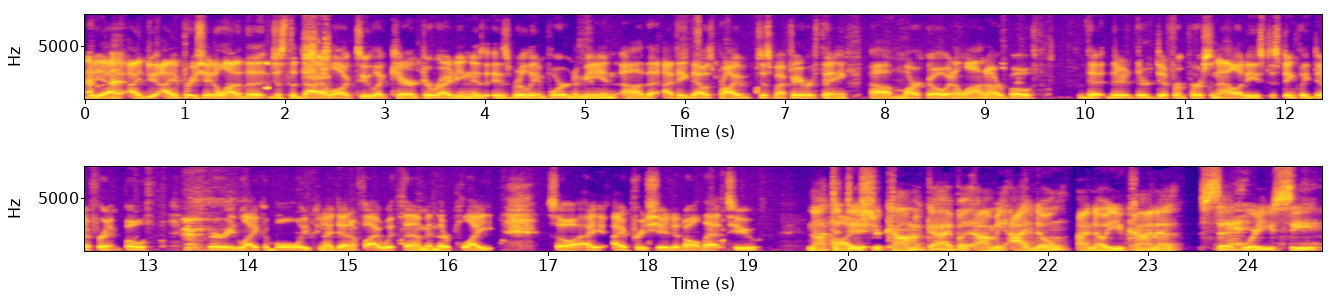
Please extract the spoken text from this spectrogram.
but yeah, I do. I appreciate a lot of the just the dialogue too. Like character writing is, is really important to me, and uh, that I think that was probably just my favorite thing. Uh, Marco and Alana are both. They're, they're they're different personalities, distinctly different. Both very likable. You can identify with them, and their plight. So I I appreciated all that too. Not to Uh, dish your comic guy, but I mean, I don't. I know you kind of said where you see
